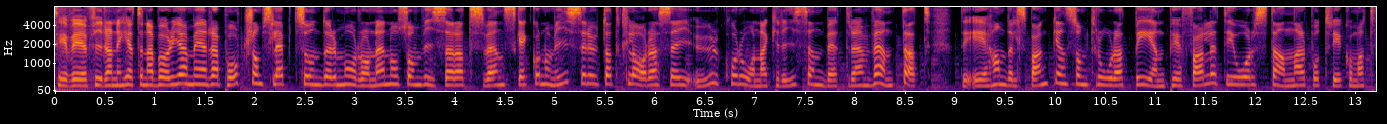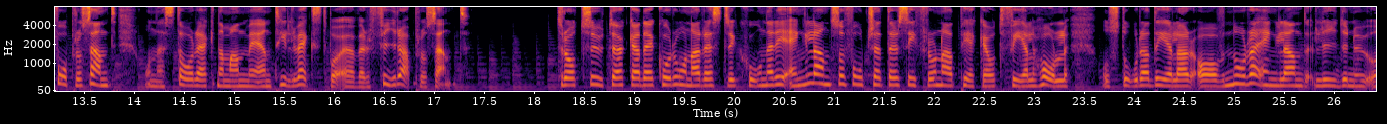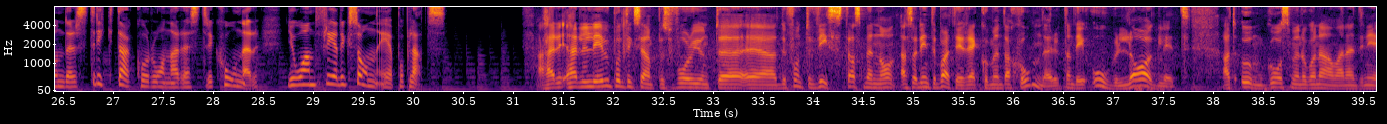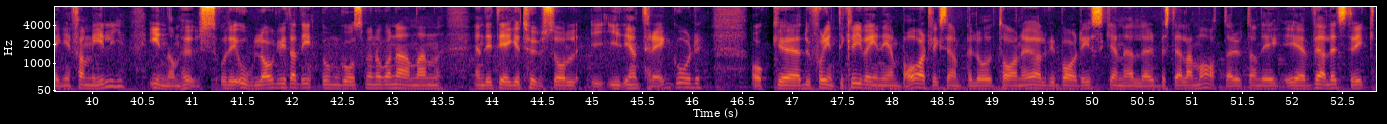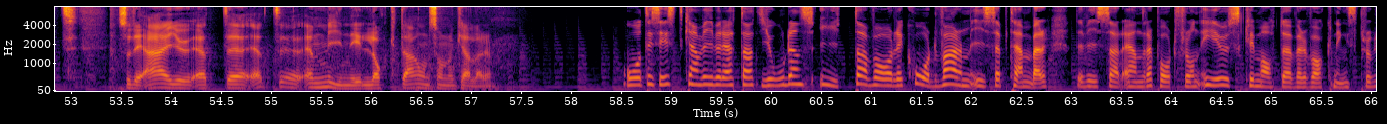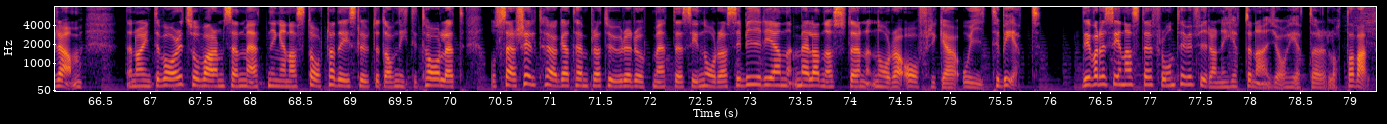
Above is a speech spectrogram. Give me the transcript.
TV4-nyheterna börjar med en rapport som släppts under morgonen och som visar att svensk ekonomi ser ut att klara sig ur coronakrisen bättre än väntat. Det är Handelsbanken som tror att BNP-fallet i år stannar på 3,2% och nästa år räknar man med en tillväxt på över 4 Trots utökade coronarestriktioner i England så fortsätter siffrorna att peka åt fel håll och stora delar av norra England lyder nu under strikta coronarestriktioner. Johan Fredriksson är på plats. Här, här i Liverpool till exempel så får du ju inte, eh, du får inte vistas med någon, alltså det är inte bara att det är rekommendationer utan det är olagligt att umgås med någon annan än din egen familj inomhus och det är olagligt att umgås med någon annan än ditt eget hushåll i, i en trädgård och eh, du får inte kliva in i en bar till exempel och ta en öl vid bardisken eller beställa mat där utan det är väldigt strikt. Så det är ju ett, eh, ett, eh, en mini-lockdown som de kallar det. Och till sist kan vi berätta att jordens yta var rekordvarm i september. Det visar en rapport från EUs klimatövervakningsprogram. Den har inte varit så varm sedan mätningarna startade i slutet av 90-talet och särskilt höga temperaturer uppmättes i norra Sibirien, Mellanöstern, norra Afrika och i Tibet. Det var det senaste från TV4 Nyheterna. Jag heter Lotta Wall.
